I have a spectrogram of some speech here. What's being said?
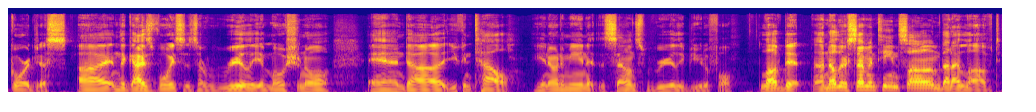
gorgeous. Uh, and the guy's voices are really emotional, and uh, you can tell. You know what I mean? It, it sounds really beautiful. Loved it. Another 17 song that I loved.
